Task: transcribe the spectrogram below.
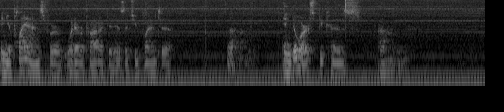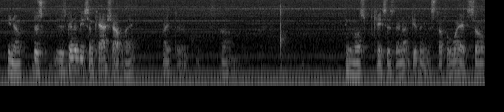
in your plans for whatever product it is that you plan to um, endorse because um, you know there's there's going to be some cash outlay right there um, in most cases they're not giving the stuff away so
